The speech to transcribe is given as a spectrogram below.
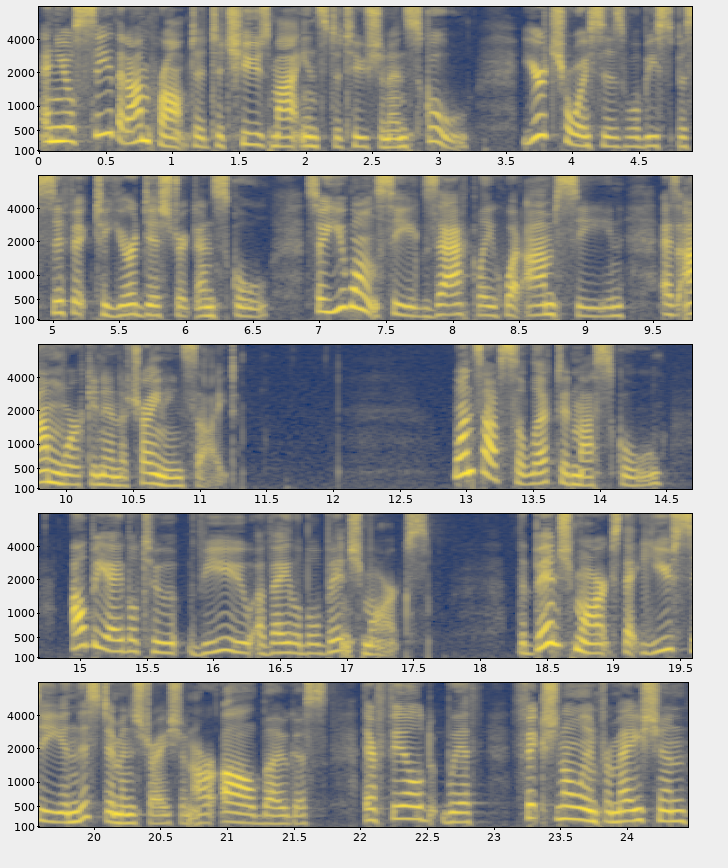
and you'll see that I'm prompted to choose my institution and school. Your choices will be specific to your district and school, so you won't see exactly what I'm seeing as I'm working in a training site. Once I've selected my school, I'll be able to view available benchmarks. The benchmarks that you see in this demonstration are all bogus. They're filled with fictional information,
